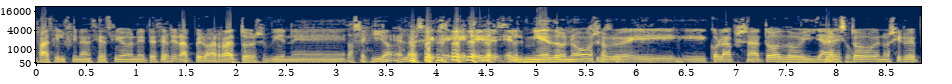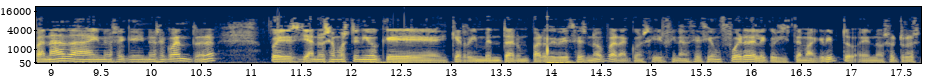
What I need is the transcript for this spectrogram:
fácil financiación, etcétera, pero a ratos viene La sequía. la se- eh, eh, el miedo, ¿no? Sobre, Y, y colapsa todo y ya Cierto. esto no sirve para nada y no sé qué y no sé cuánto, ¿no? Pues ya nos hemos tenido que, que reinventar un par de veces, ¿no? Para conseguir financiación fuera del ecosistema cripto. Eh, nosotros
